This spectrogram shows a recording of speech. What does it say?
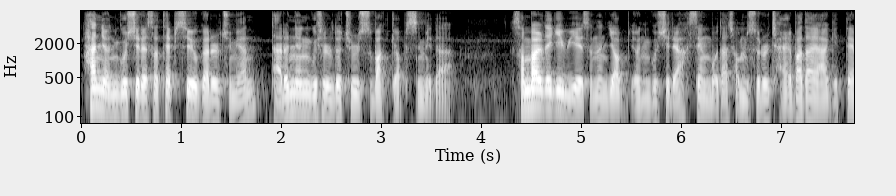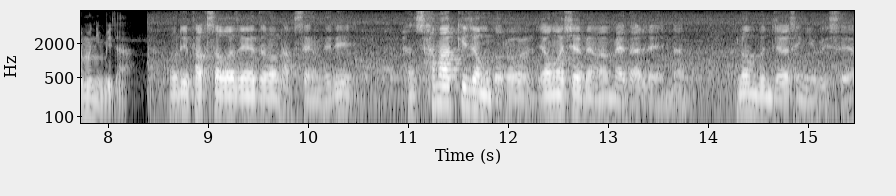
한 연구실에서 탭스 휴가를 주면 다른 연구실도 줄 수밖에 없습니다. 선발되기 위해서는 옆 연구실의 학생보다 점수를 잘 받아야 하기 때문입니다. 우리 박사 과정에 들어온 학생들이 한 3학기 정도를 영어 시험에만 매달려 있는 그런 문제가 생기고 있어요.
